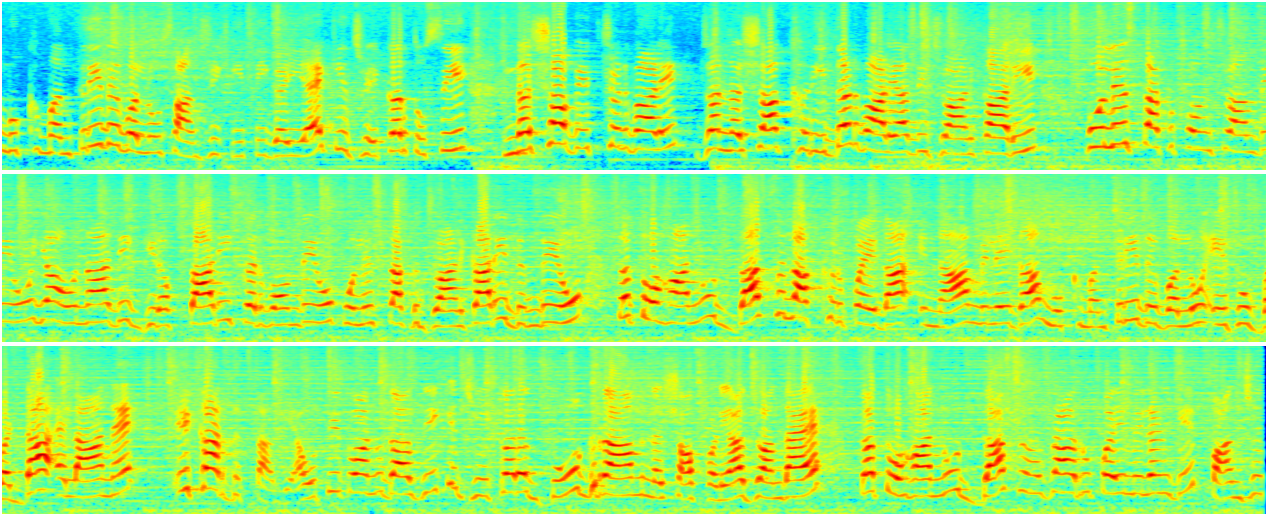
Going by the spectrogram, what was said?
ਮੁੱਖ ਮੰਤਰੀ ਦੇ ਵੱਲੋਂ ਸਾਂਝੀ ਕੀਤੀ ਗਈ ਹੈ ਕਿ ਜੇਕਰ ਤੁਸੀਂ ਨਸ਼ਾ ਵੇਚਣ ਵਾਲੇ ਜਾਂ ਨਸ਼ਾ ਖਰੀਦਣ ਵਾਲਿਆਂ ਦੀ ਜਾਣਕਾਰੀ ਪੁਲਿਸ ਤੱਕ ਪਹੁੰਚਾਉਂਦੇ ਹੋ ਜਾਂ ਉਹਨਾਂ ਦੀ ਗ੍ਰਿਫਤਾਰੀ ਕਰਵਾਉਂਦੇ ਹੋ ਪੁਲਿਸ ਤੱਕ ਜਾਣਕਾਰੀ ਦਿੰਦੇ ਹੋ ਤਾਂ ਤੁਹਾਨੂੰ 10 ਲੱਖ ਰੁਪਏ ਦਾ ਇਨਾਮ ਮਿਲੇਗਾ। ਮੁੱਖ ਮੰਤਰੀ ਦੇ ਵੱਲੋਂ ਇਹ ਜੋ ਵੱਡਾ ਐਲਾਨ ਹੈ ਇਹ ਕਰ ਦਿੱਤਾ ਗਿਆ। ਉੱਥੇ ਤੁਹਾਨੂੰ ਦੱਸ ਦਈਏ ਕਿ ਜੇਕਰ 2 ਗ੍ਰਾਮ ਨਸ਼ਾ ਫੜਿਆ ਜਾਂਦਾ ਹੈ ਤਾਂ ਤੁਹਾਨੂੰ 10000 ਰੁਪਏ ਮਿਲਣਗੇ। 5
